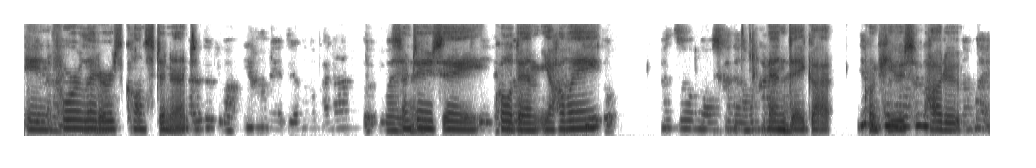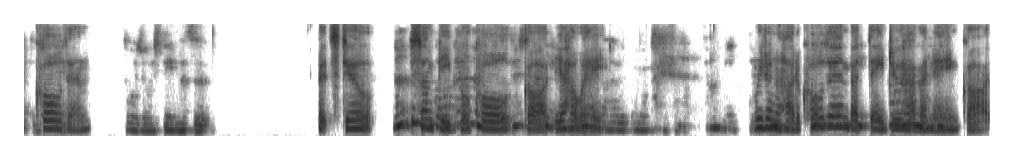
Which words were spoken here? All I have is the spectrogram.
in four letters consonant. ある時はヤハメと読むのかなと言われたり Sometimes they call them Yahweh 発音の仕方がわからない and they got でもこれは confused how to 名前として call them. 登場しています。 But still, なんという some people call God Yahweh. We don't know how to call them, but they do have a name, God.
